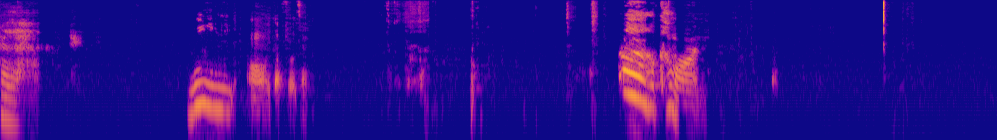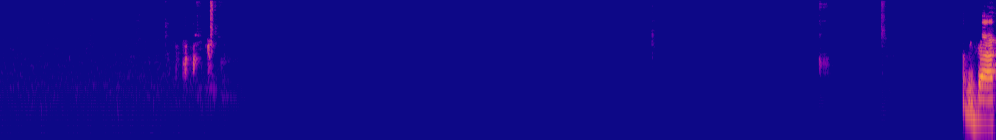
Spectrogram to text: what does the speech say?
we. Oh, I got frozen. Oh, come on. Be back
